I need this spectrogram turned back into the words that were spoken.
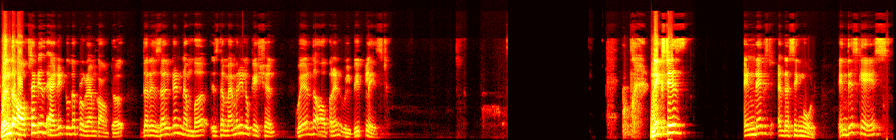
When the offset is added to the program counter, the resultant number is the memory location where the operand will be placed. Next is indexed addressing mode. In this case,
